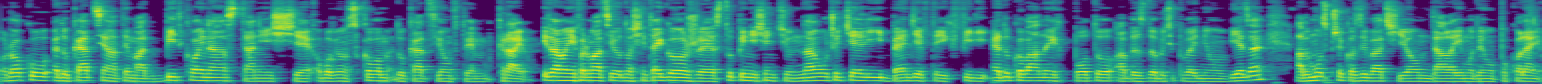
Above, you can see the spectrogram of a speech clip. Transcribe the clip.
roku edukacja na temat Bitcoina stanie się obowiązkową edukacją w tym kraju. I mamy informację odnośnie tego, że 150 nauczycieli będzie w tej chwili edukowanych po to, aby zdobyć odpowiednią wiedzę, aby móc przekazywać ją dalej młodemu pokoleniu.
